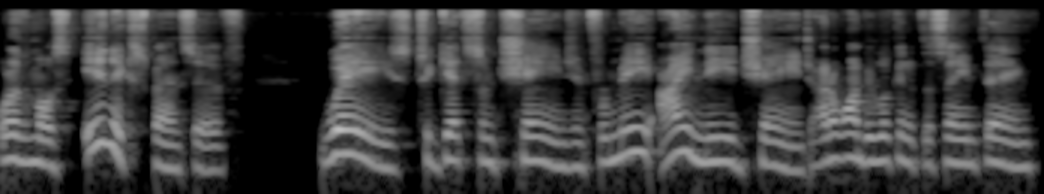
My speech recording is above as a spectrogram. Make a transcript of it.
one of the most inexpensive ways to get some change. And for me, I need change. I don't want to be looking at the same thing,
